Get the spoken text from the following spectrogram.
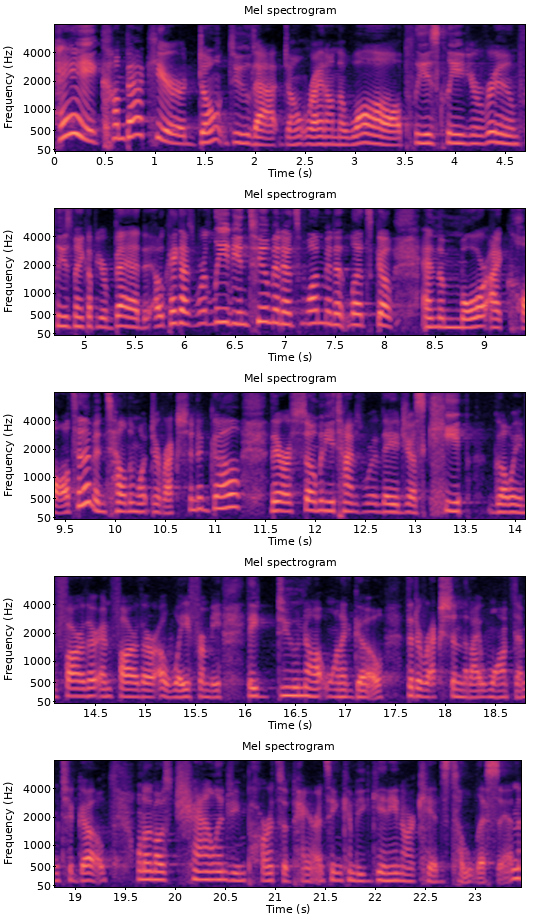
hey, come back here. Don't do that. Don't write on the wall. Please clean your room. Please make up your bed. Okay, guys, we're leaving. Two minutes, one minute, let's go. And the more I call to them and tell them what direction to go, there are so many times where they just keep going farther and farther away from me. They do not want to go the direction that I want them to go. One of the most challenging parts of parenting can be getting our kids to listen.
